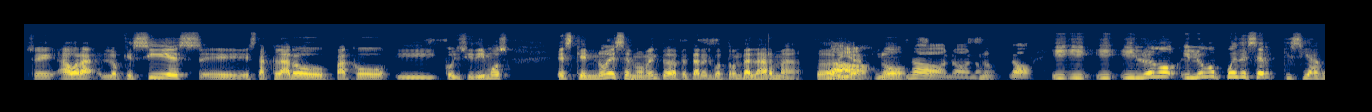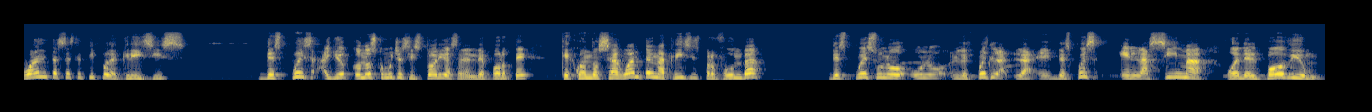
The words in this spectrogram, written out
Sí, ahora, lo que sí es, eh, está claro, Paco, y coincidimos, es que no es el momento de apretar el botón de alarma todavía. No, no, no, no. no, Y, y, y, luego, y luego puede ser que si aguantas este tipo de crisis, después, yo conozco muchas historias en el deporte que cuando se aguanta una crisis profunda, después uno, uno después, eh, después en la cima o en el podium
